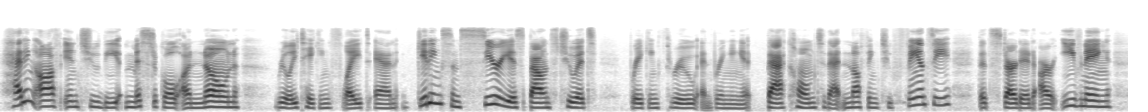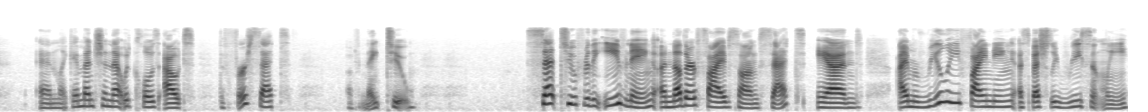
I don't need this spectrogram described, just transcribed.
heading off into the mystical unknown, really taking flight and getting some serious bounce to it breaking through and bringing it back home to that nothing too fancy that started our evening. And like I mentioned, that would close out the first set of night two. Set two for the evening, another five song set. And I'm really finding, especially recently,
